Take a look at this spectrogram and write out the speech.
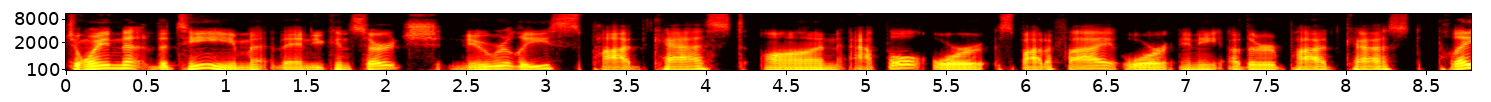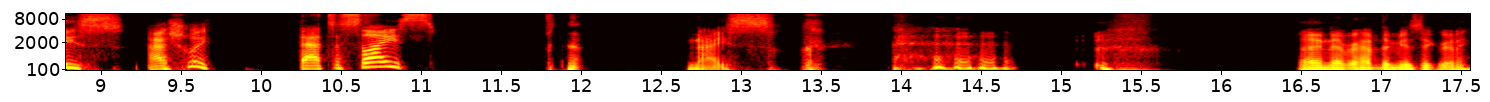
join the team, then you can search New Release Podcast on Apple or Spotify or any other podcast place. Ashley, That's a slice. nice. I never have the music ready.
